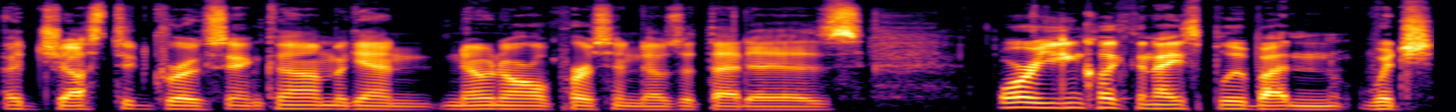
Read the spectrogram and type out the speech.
adjusted gross income. Again, no normal person knows what that is. Or you can click the nice blue button, which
